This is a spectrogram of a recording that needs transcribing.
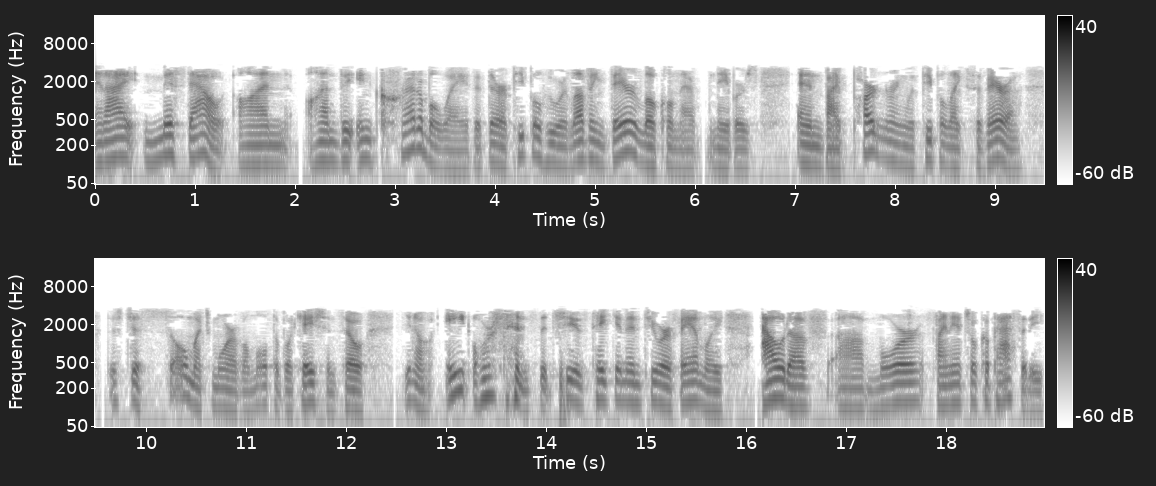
and I missed out on on the incredible way that there are people who are loving their local neighbors, and by partnering with people like Severa, there's just so much more of a multiplication. So, you know, eight orphans that she has taken into her family out of uh, more financial capacity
